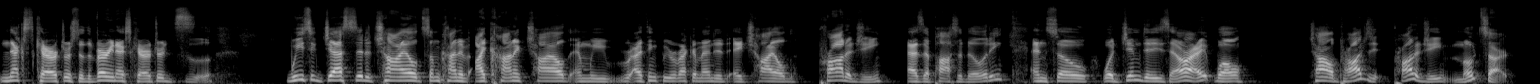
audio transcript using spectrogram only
next character, so the very next character. we suggested a child, some kind of iconic child, and we I think we recommended a child prodigy as a possibility. And so what Jim did, he said, all right, well, child prodigy, prodigy Mozart.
